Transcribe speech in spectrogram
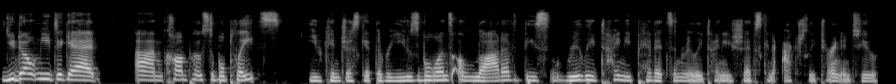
You don't need to get um, compostable plates. You can just get the reusable ones. A lot of these really tiny pivots and really tiny shifts can actually turn into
